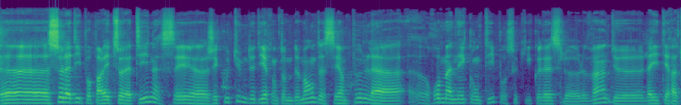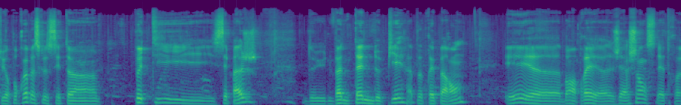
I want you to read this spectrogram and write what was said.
Euh, cela dit, pour parler de Solatine, euh, j'ai coutume de dire quand on me demande, c'est un peu la Romanée Conti, pour ceux qui connaissent le, vin, de la littérature. Pourquoi? Parce que c'est un petit cépage d'une vingtaine de pieds à peu près par an. Et euh, bon, après, j'ai la chance d'être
